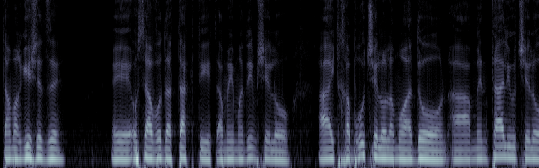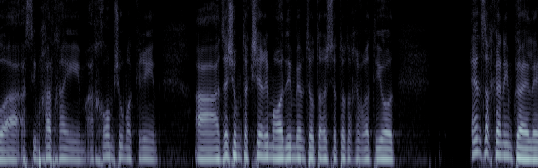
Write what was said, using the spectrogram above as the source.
אתה מרגיש את זה. אה, עושה עבודה טקטית, המימדים שלו, ההתחברות שלו למועדון, המנטליות שלו, השמחת חיים, החום שהוא מקרין, זה שהוא מתקשר עם האוהדים באמצעות הרשתות החברתיות. אין שחקנים כאלה.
